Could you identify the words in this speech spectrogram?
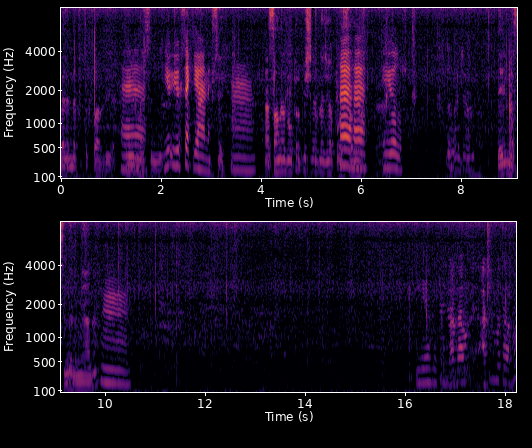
Belimde fıtık var diye. He. Eğilmesin diye. Y- yüksek yani. Yüksek. Hmm. Yani sandalyede oturup pişirebilecek He pozisyonda. he. iyi olur. Hocam. Eğilmesin dedim yani. Hmm. Açık mı telefon?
